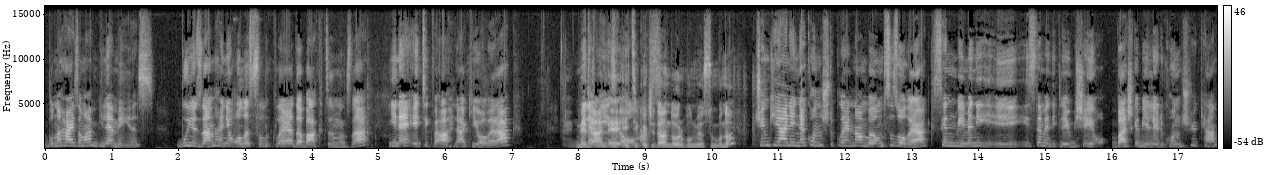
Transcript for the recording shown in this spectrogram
bunu her zaman bilemeyiz. Bu yüzden hani olasılıklara da baktığımızda yine etik ve ahlaki olarak Neden e, etik olmaz. açıdan doğru bulmuyorsun bunu? Çünkü yani ne konuştuklarından bağımsız olarak senin bilmeni istemedikleri bir şeyi başka birileri konuşurken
